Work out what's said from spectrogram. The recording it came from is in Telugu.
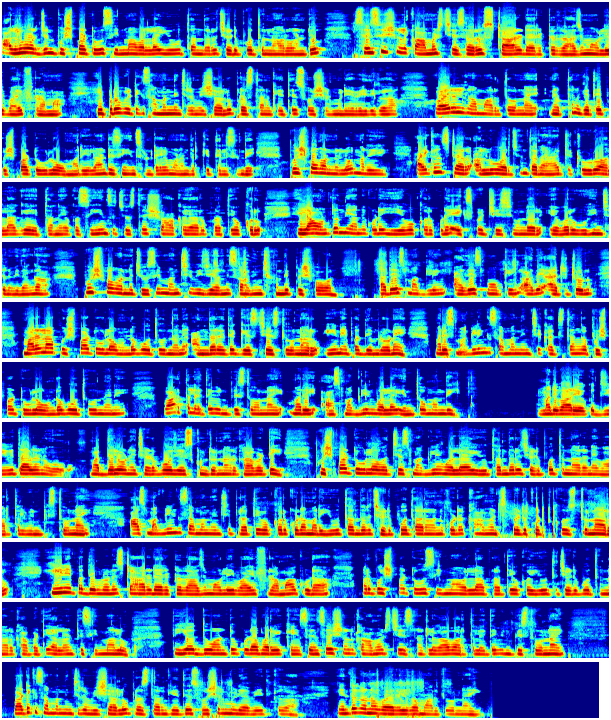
అల్లు అర్జున్ పుష్ప టూ సినిమా వల్ల యూత్ అందరూ చెడిపోతున్నారు అంటూ సెన్సేషనల్ కామెంట్స్ చేశారు star director Rajamouli wife Rama. ఇప్పుడు వీటికి సంబంధించిన విషయాలు ప్రస్తుతానికైతే సోషల్ మీడియా వేదికగా వైరల్గా మారుతూ ఉన్నాయి. మొత్తానికైతే పుష్ప టూలో మరి ఎలాంటి సీన్స్ ఉంటాయో మనందరికీ తెలిసిందే. పుష్ప వన్లో మరి ఐకాన్ స్టార్ అల్లు అర్జున్ తన యాటిట్యూడ్ అలాగే తన యొక్క సీన్స్ చూస్తే షాక్ అయ్యారు ప్రతి ఒక్కరు. ఇలా ఉంటుంది అని కూడా ఏ ఒక్కరు కూడా ఎక్స్పెక్ట్ చేసి ఉండరు. ఎవరు ఊహించని విధంగా పుష్పవన్ను చూసి మంచి విజయాన్ని సాధించుకుంది పుష్పవన్. అదే స్మగ్లింగ్ అదే స్మోకింగ్ అదే యాటిట్యూడ్ మరలా పుష్ప టూలో ఉండబోతుందని అందరైతే గెస్ట్ చేస్తూ ఉన్నారు. ఈ నేపథ్యంలోనే మరి స్మగ్లింగ్ సంబంధించి ఖచ్చితంగా పుష్ప టూలో ఉండబోతుందని వార్తలు అయితే వినిపిస్తూ ఉన్నాయి. మరి ఆ స్మగ్లింగ్ వల్ల ఎంతోమంది మరి వారి యొక్క జీవితాలను మధ్యలోనే చెడపో చేసుకుంటున్నారు కాబట్టి పుష్ప టూలో వచ్చే స్మగ్లింగ్ వల్ల యూత్ అందరూ చెడిపోతున్నారనే వార్తలు వినిపిస్తున్నాయి ఆ స్మగ్లింగ్కి సంబంధించి ప్రతి ఒక్కరు కూడా మరి యూత్ అందరూ చెడిపోతారు అని కూడా కామెంట్స్ పెట్టి కొట్టుకొస్తున్నారు. ఈ నేపథ్యంలోనే star director Rajamouli wife Rama కూడా మరి పుష్ప టూ సినిమా వల్ల ప్రతి ఒక్క యూత్ చెడిపోతున్నారు కాబట్టి అలాంటి సినిమాలు తీయొద్దు అంటూ కూడా మరి సెన్సేషనల్ కామెంట్స్ చేసినట్లుగా వార్తలు అయితే వినిపిస్తూ ఉన్నాయి. వాటికి సంబంధించిన విషయాలు ప్రస్తుతానికైతే సోషల్ మీడియా వేదికగా ఎంతగానో వైరల్గా మారుతూ ఉన్నాయి.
